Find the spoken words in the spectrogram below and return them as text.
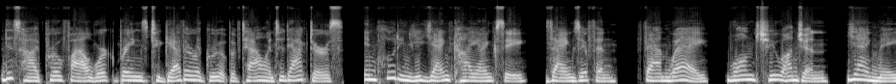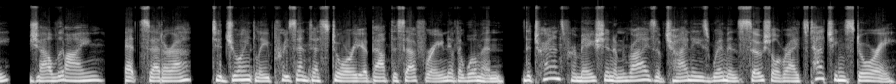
This high-profile work brings together a group of talented actors, including Yi Yang Qianxi, Zhang Zifeng, Fan Wei, Wang Chuanjun, Yang Mi, Zhao Liying, etc., to jointly present a story about the suffering of a woman, the transformation and rise of Chinese women's social rights touching story.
